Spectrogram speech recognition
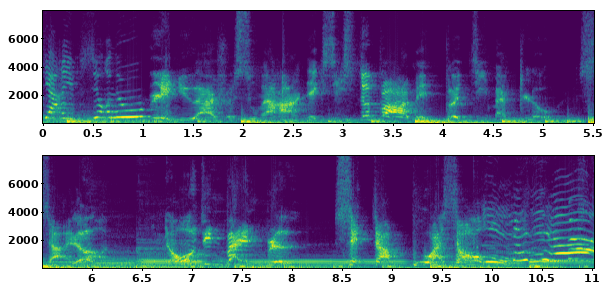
qui arrive sur nous Les nuages sous-marins n'existent pas, mes petits matelots. Ça alors Non d'une baleine bleue C'est un poisson Il est énorme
